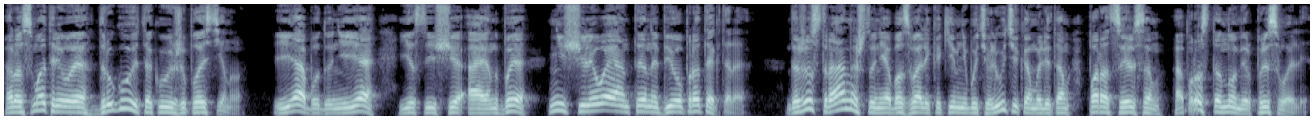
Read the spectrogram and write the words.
рассматривая другую такую же пластину. «Я буду не я, если еще АНБ не щелевая антенна биопротектора. Даже странно, что не обозвали каким-нибудь лютиком или там парацельсом, а просто номер присвоили.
